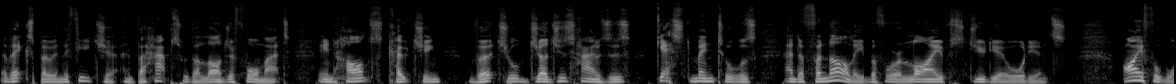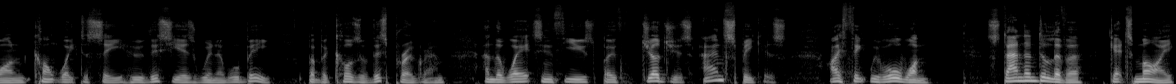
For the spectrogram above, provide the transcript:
of Expo in the future and perhaps with a larger format, enhanced coaching, virtual judges' houses, guest mentors, and a finale before a live studio audience. I, for one, can't wait to see who this year's winner will be, but because of this programme and the way it's enthused both judges and speakers, I think we've all won. Stand and Deliver gets my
